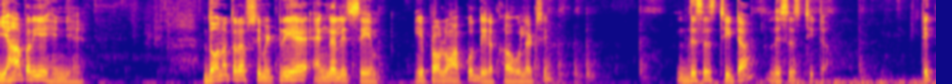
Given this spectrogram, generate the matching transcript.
यहाँ पर ये हिंज है। दोनों तरफ़ सिमेट्री है एंगल इज़ सेम ये प्रॉब्लम आपको दे रखा हो let say this is theta this is theta ठीक?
